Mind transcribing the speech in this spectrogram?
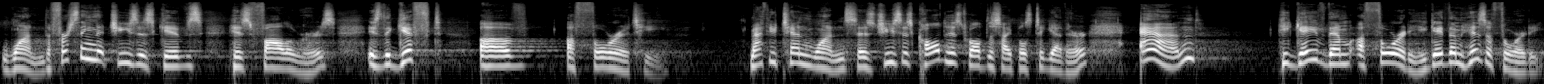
1. The first thing that Jesus gives his followers is the gift of authority. Matthew 10 1 says, Jesus called his 12 disciples together and He gave them authority, He gave them His authority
